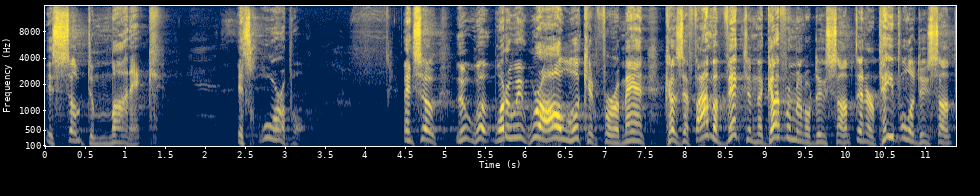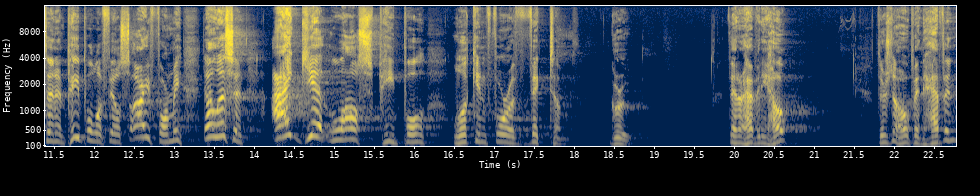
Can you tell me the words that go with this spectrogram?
is so demonic. It's horrible. And so, what are we? We're all looking for a man because if I'm a victim, the government will do something, or people will do something, and people will feel sorry for me. Now, listen, I get lost people looking for a victim group. They don't have any hope. There's no hope in heaven.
